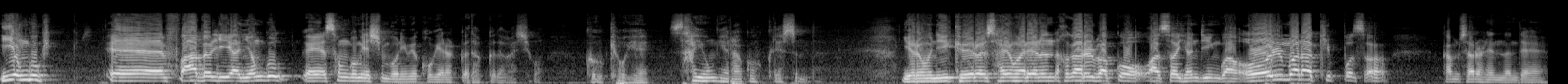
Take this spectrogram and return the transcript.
이 영국 파덜리안 영국의 성공의 신부님이 고개를 끄덕끄덕 하시고 그 교회 사용해라고 그랬습니다. 여러분 이 교회를 사용하려는 허가를 받고 와서 현지인과 얼마나 기뻐서 감사를 했는데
